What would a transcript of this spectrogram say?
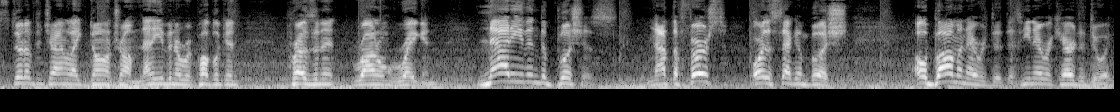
stood up to China like Donald Trump. Not even a Republican President Ronald Reagan. Not even the Bushes. Not the first or the second Bush. Obama never did this. He never cared to do it.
